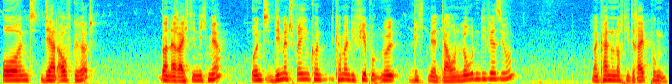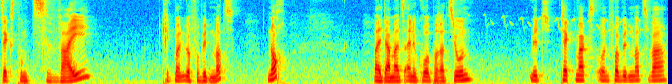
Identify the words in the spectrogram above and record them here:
Und der hat aufgehört. Man erreicht ihn nicht mehr. Und dementsprechend kann man die 4.0 nicht mehr downloaden, die Version. Man kann nur noch die 3.6.2 kriegt man über Forbidden Mods noch. Weil damals eine Kooperation mit TechMax und Forbidden Mods war.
